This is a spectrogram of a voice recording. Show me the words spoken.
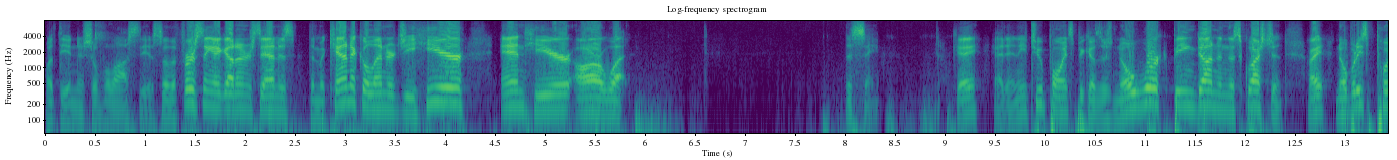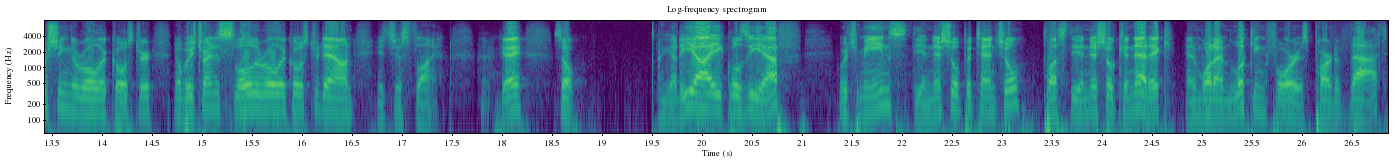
what the initial velocity is. So the first thing I got to understand is the mechanical energy here and here are what? The same okay, at any two points because there's no work being done in this question, right? Nobody's pushing the roller coaster. Nobody's trying to slow the roller coaster down. It's just flying, okay? So we got EI equals EF, which means the initial potential plus the initial kinetic, and what I'm looking for is part of that,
